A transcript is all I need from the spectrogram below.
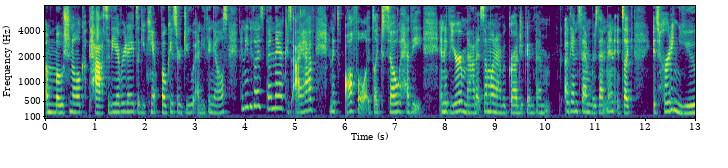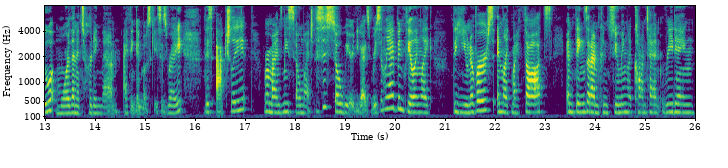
emotional capacity every day. It's like you can't focus or do anything else. Have any of you guys been there? Because I have, and it's awful. It's like so heavy. And if you're mad at someone, have a grudge against them, against them, resentment, it's like it's hurting you more than it's hurting them. I think in most cases, right? This actually reminds me so much. This is so weird, you guys. Recently, I've been feeling like the universe and like my thoughts and things that I'm consuming, like content, reading,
